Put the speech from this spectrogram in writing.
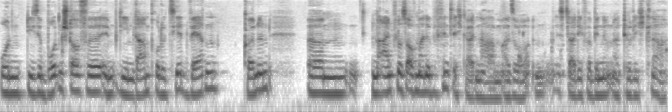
Und diese Botenstoffe, die im Darm produziert werden können, ähm, einen Einfluss auf meine Befindlichkeiten haben. Also ist da die Verbindung natürlich klar.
